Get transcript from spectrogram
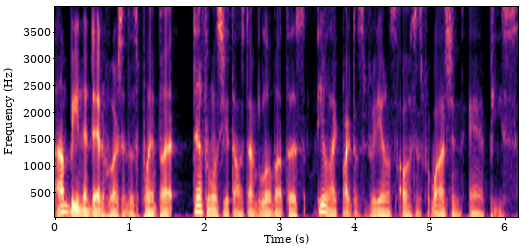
I'm beating a dead horse at this point, but definitely want to see your thoughts down below about this. Leave a like, like this video, and as always, thanks for watching, and peace.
